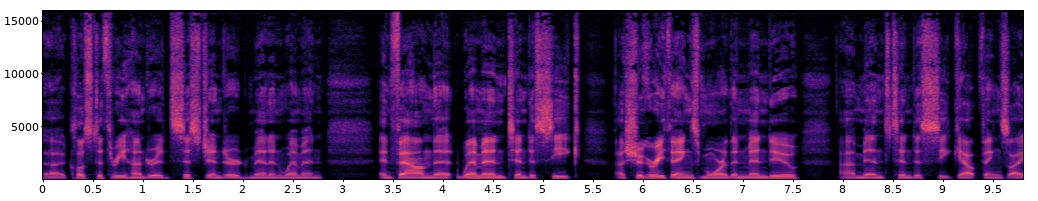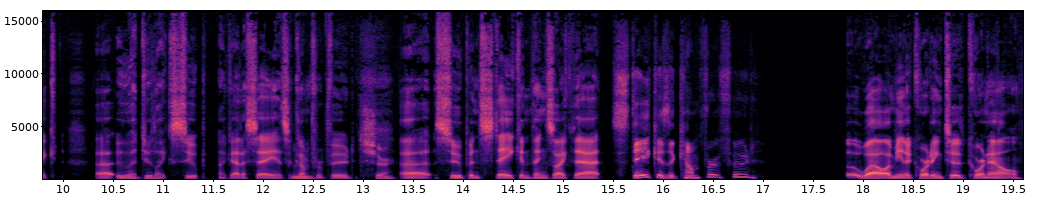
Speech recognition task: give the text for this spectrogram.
uh, close to 300 cisgendered men and women and found that women tend to seek uh, sugary things more than men do. Uh, men tend to seek out things like, uh, ooh, I do like soup. I gotta say, it's a comfort food. Sure. Uh, soup and steak and things like that. Steak is a comfort food, Well, I mean, according to Cornell.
